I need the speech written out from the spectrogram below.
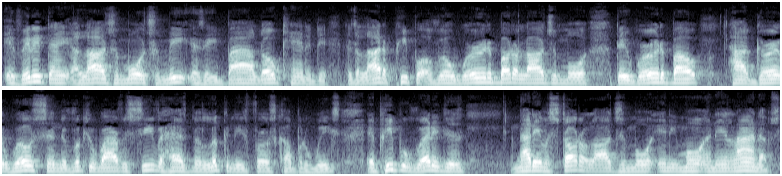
If anything, Elijah Moore to me is a buy low candidate because a lot of people are real worried about Elijah Moore. They worried about how Garrett Wilson, the rookie wide receiver, has been looking these first couple of weeks, and people ready to not even start Elijah Moore anymore in their lineups.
